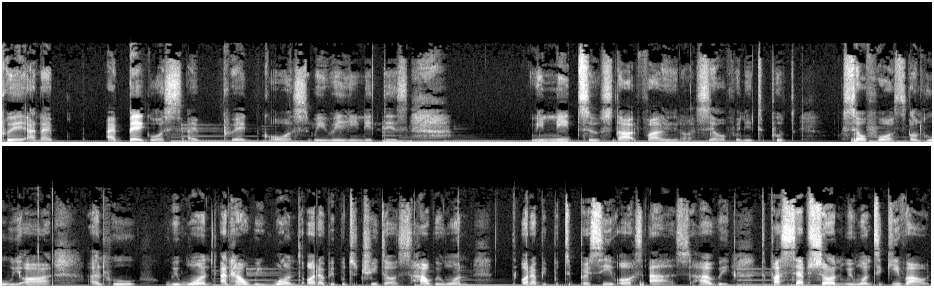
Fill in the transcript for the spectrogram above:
pray and I I beg us, I pray us, we really need this we need to start valuing ourselves. We need to put self worth on who we are and who we want and how we want other people to treat us, how we want other people to perceive us as, how we the perception we want to give out.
